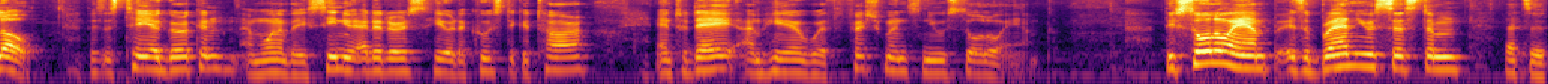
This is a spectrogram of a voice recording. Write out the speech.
Hello, this is Teja Gerken. I'm one of the senior editors here at Acoustic Guitar, and today I'm here with Fishman's new SoloAmp. The SoloAmp is a brand new system that's a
